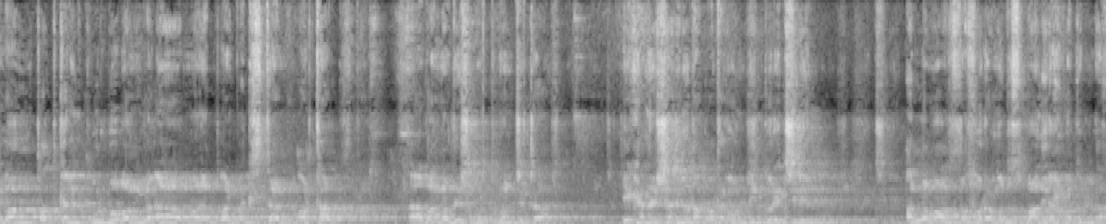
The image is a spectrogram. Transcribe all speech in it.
এবং তৎকালীন পূর্ব বাংলা পাকিস্তান, অর্থাৎ বাংলাদেশ বর্তমান যেটা, এখানে স্বাধীনতা পতাকা উদ্দিন করেছিলেন আল্লামা জফর আহমদ উসমানী রহমতুল্লাহ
